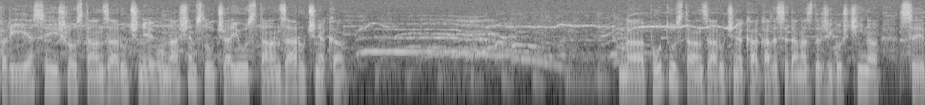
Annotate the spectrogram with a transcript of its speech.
Prije se išlo u stan zaručnje, u našem slučaju u stan zaručnjaka. Na putu stan zaručnjaka, kada se danas drži gošćina, se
